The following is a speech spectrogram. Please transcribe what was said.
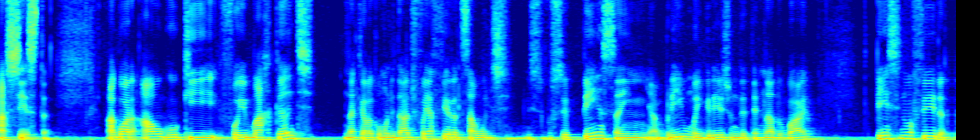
a cesta. Agora, algo que foi marcante naquela comunidade foi a feira de saúde. E se você pensa em abrir uma igreja em um determinado bairro, pense numa feira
